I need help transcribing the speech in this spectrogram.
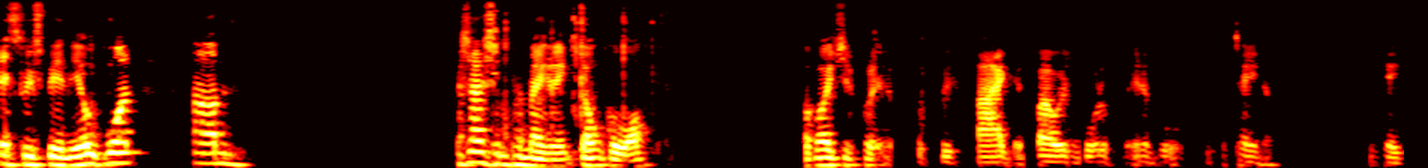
This used to be in the old one. Um, potassium permanganate don't go off. I advise you to put it in a waterproof bag as well as water in a waterproof container. Okay,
